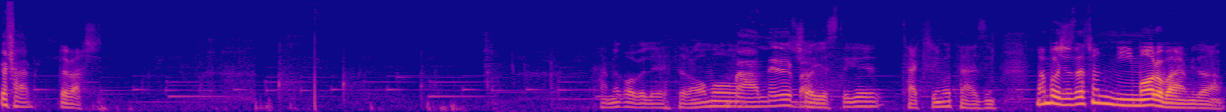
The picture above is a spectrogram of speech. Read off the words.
بفرمایید ببخشید همه قابل احترام و بله، بله. شایسته تکریم و تعظیم من با اجازهتون نیما رو برمیدارم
